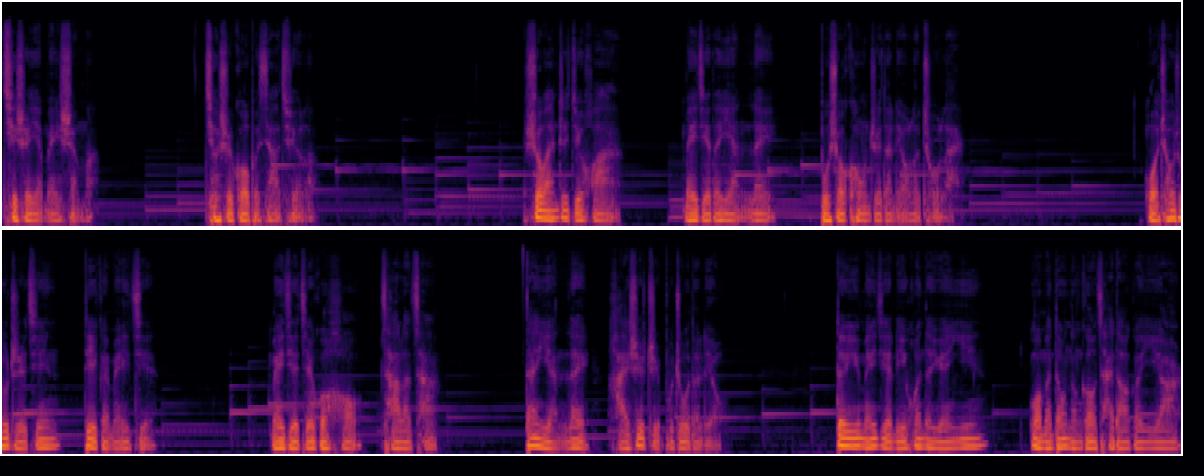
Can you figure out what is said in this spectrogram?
其实也没什么，就是过不下去了。”说完这句话，梅姐的眼泪不受控制的流了出来。我抽出纸巾递给梅姐，梅姐接过后擦了擦。但眼泪还是止不住的流。对于梅姐离婚的原因，我们都能够猜到个一二。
